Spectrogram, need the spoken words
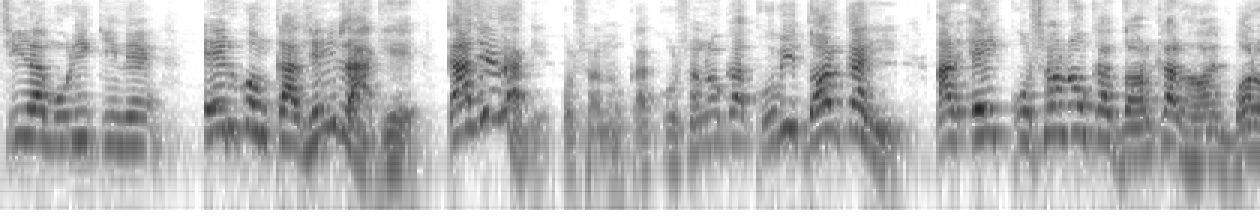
চিরা মুড়ি কিনে। এরকম কাজেই লাগে, কাজে লাগে। কোষা নৌকা কোষা নৌকা খুবই দরকারি। আর এই কোষা নৌকা দরকার হয় বড়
